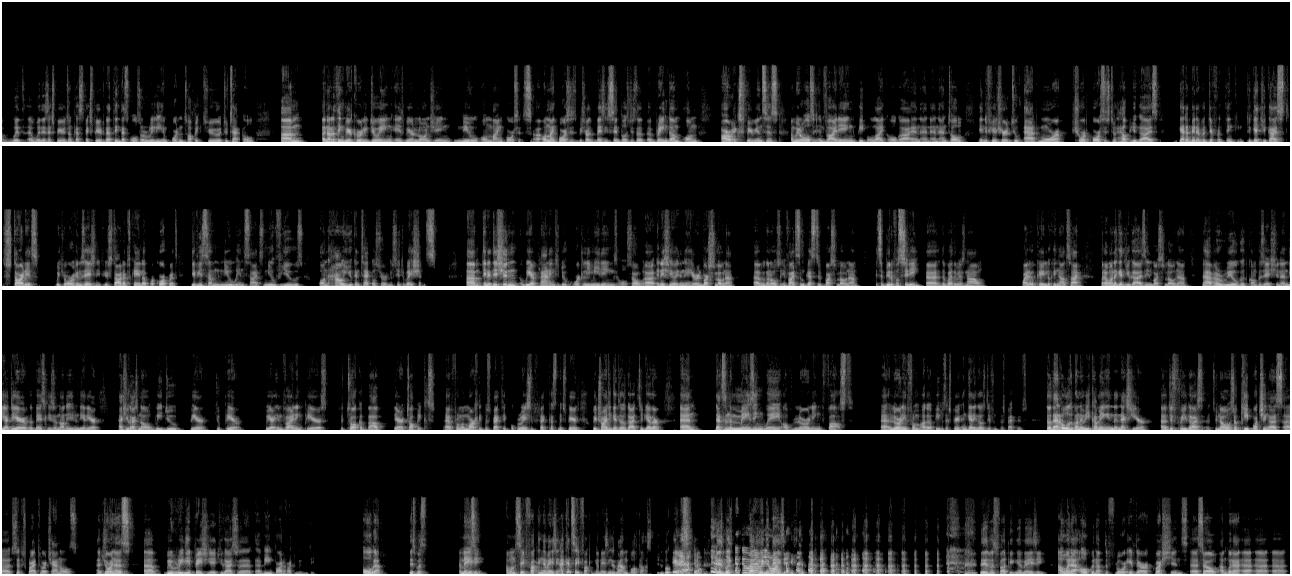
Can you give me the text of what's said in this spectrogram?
with with his experience on customer experience. I think that's also a really important topic to to tackle. Um, Another thing we are currently doing is we are launching new online courses. Uh, online courses, which are basically simple, it's just a, brain dump on our experiences. And we're also inviting people like Olga and, Tom in the future to add more short courses to help you guys get a bit of a different thinking, to get you guys started with your organization. If you're startup, scale up, or corporate, give you some new insights, new views on how you can tackle certain situations. Um, in addition, we are planning to do quarterly meetings also uh, initially here in Barcelona. Uh, we're going to also invite some guests to Barcelona. It's a beautiful city. Uh, the weather is now quite okay looking outside. But I want to get you guys in Barcelona to have a real good conversation. And the idea basically is not even the idea. As you guys know, we do peer to peer. We are inviting peers to talk about their topics uh, from a marketing perspective, operations perspective, customer experience. We're trying to get those guys together. And that's an amazing way of learning fast, uh, learning from other people's experience and getting those different perspectives. So that all is going to be coming in the next year, uh, just for you guys to know. So keep watching us, uh, subscribe to our channels, uh, join us. Uh, we really appreciate you guys being part of our community. Olga, this was amazing. I want to say fucking amazing. I can say fucking amazing. It's my own podcast. Who cares? Yeah. This was fucking amazing. this was fucking amazing. I want to open up the floor if there are questions. Uh, so I'm going to uh, uh, uh,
